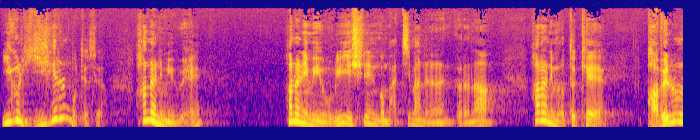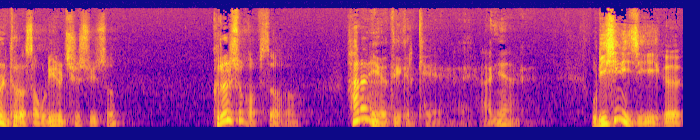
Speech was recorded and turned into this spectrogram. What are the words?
이걸 이해를 못했어요. 하나님이 왜? 하나님이 우리의 신인 건 맞지만은 그러나 하나님이 어떻게 바벨론을 들어서 우리를 칠 수 있어? 그럴 수가 없어. 하나님이 어떻게 그렇게 아니야. 우리 신이지. 그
